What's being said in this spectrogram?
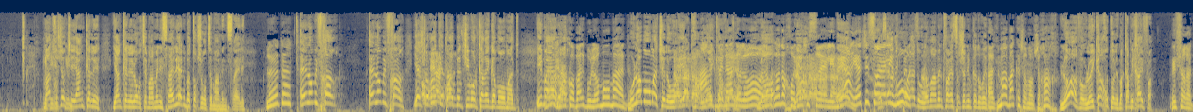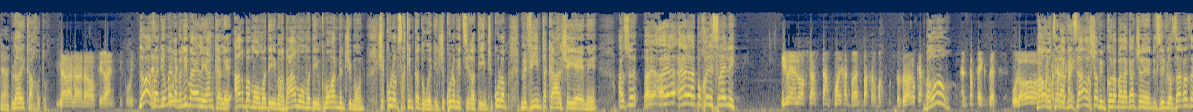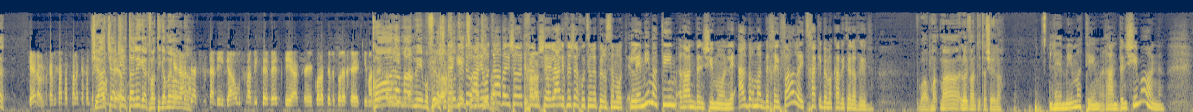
מה את חושבת להסכים. שיאנקלה יאנקלה לא רוצה מאמן ישראלי? אני בטוח שהוא רוצה מאמן ישראלי. לא יודעת. אין לו מבחר. אין לו מבחר. יש לו אוקיי, רק את. רן בן שמעון כרגע מועמד. אם היה לו... מרקו בלבו לא מועמד. הוא לא מועמד שלו, הוא לא, היה לא, כבר, לא. הוא לא אריק ייקח בנאדו, אותו. לא, לא, לא נכון, לא, יש ישראלים. יש ישראלים, אריק הוא בנאדו? רוצה. הוא לא מאמן כבר עשר שנים כדורגל. אז מה, מה הקשר? מה, הוא שכח? לא, אבל הוא לא ייקח אותו למכבי חיפה. אי אפשר לדעת. לא ייקח אותו. לא, לא, לא, אופירה, אין סיכוי. לא, אבל אני אומר. אבל אם היה ליאנקלה ארבע מועמדים, ארבעה מועמדים, כמו רן בן שמעון, שכולם משחקים כדורגל, שכולם יצירתיים, שכולם מביאים את הקהל שיהנה, אז אה, היה- בוחר ישראלי. אם היה לו עכשיו סתם כמו אחד ברק בכר בחוץ, אז הוא היה לוקח... ברור. אין ספק, זה... הוא לא... מה, הוא רוצה להביא זר עכשיו עם כל הבלאגן שמסביב לזר הזה? כן, אבל מכבי חיפה צריכה לקחת... שעד שיכיר את הליגה כבר תיגמר כן, העונה. עד שיכיר את הליגה, הוא צריך להביא צוות, כי כל הצוות הולך אה, כמעט... כל. המאמנים, אופירה, שיקחו את זה תגידו, לתשומת אני רוצה ליבם. אבל לשאול אתכם. שאלה לפני שאנחנו יוצאים לפרסומות. למי מתאים רן בן שמעון? לאלברמן בחיפה או ליצחקי במכבי תל אביב? וואו, מה- מה, לא הבנתי את השאלה. למי מתאים רן בן שמעון?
